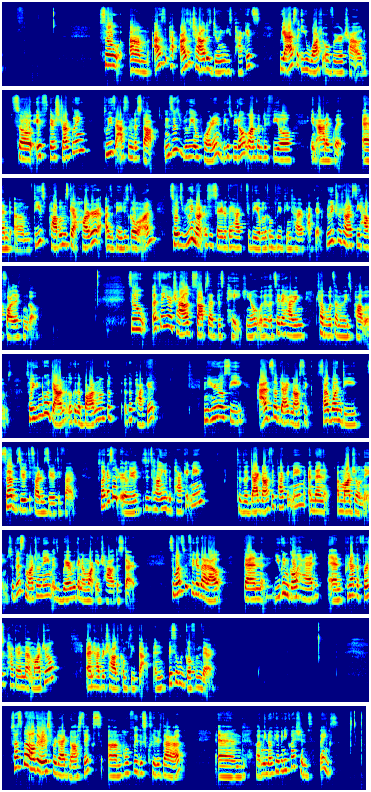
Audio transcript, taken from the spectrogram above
So um, as the as a child is doing these packets, we ask that you watch over your child. So if they're struggling, please ask them to stop. And this is really important because we don't want them to feel inadequate. And um, these problems get harder as the pages go on. So it's really not necessary that they have to be able to complete the entire packet. Really just trying to see how far they can go. So let's say your child stops at this page, you know, whether let's say they're having trouble with some of these problems. So you can go down look at the bottom of the of the packet, and here you'll see add sub diagnostic sub 1D sub 0 through 5 to 0 through 5. So like I said earlier, this is telling you the packet name, to the diagnostic packet name, and then a module name. So this module name is where we're going to want your child to start. So once we figure that out, then you can go ahead and print out the first packet in that module and have your child complete that and basically go from there. So that's about all there is for diagnostics. Um, hopefully this clears that up and let me know if you have any questions. Thanks.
